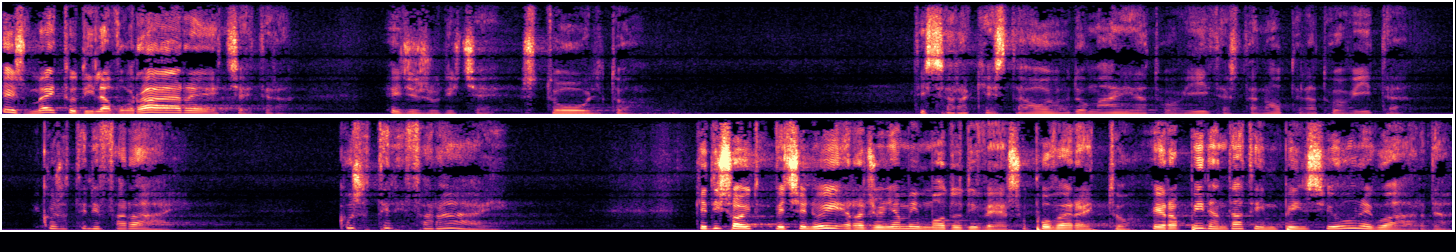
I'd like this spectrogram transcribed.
e smetto di lavorare, eccetera. E Gesù dice, stolto, ti sarà chiesta oh, domani la tua vita, stanotte la tua vita, e cosa te ne farai? cosa te ne farai? Che di solito invece noi ragioniamo in modo diverso. Poveretto, era appena andato in pensione, guarda,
